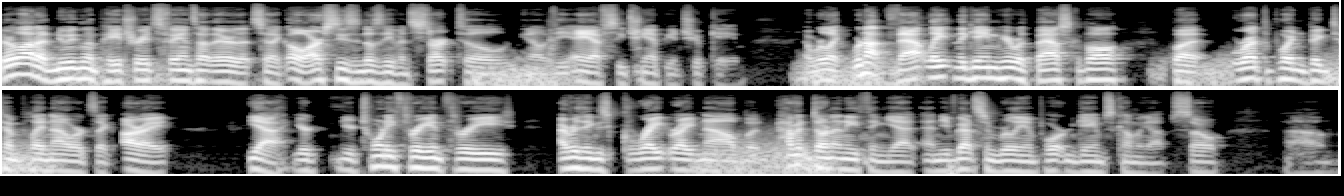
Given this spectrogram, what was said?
there are a lot of New England Patriots fans out there that say like, "Oh, our season doesn't even start till you know the AFC Championship game," and we're like, we're not that late in the game here with basketball, but we're at the point in Big Ten play now where it's like, all right, yeah, you're you're 23 and three, everything's great right now, but haven't done anything yet, and you've got some really important games coming up, so. Um,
